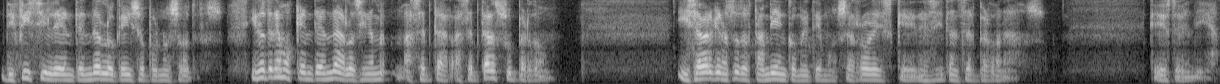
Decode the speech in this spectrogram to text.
difícil de entender lo que hizo por nosotros. Y no tenemos que entenderlo, sino aceptar, aceptar su perdón. Y saber que nosotros también cometemos errores que necesitan ser perdonados. Que Dios te bendiga.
